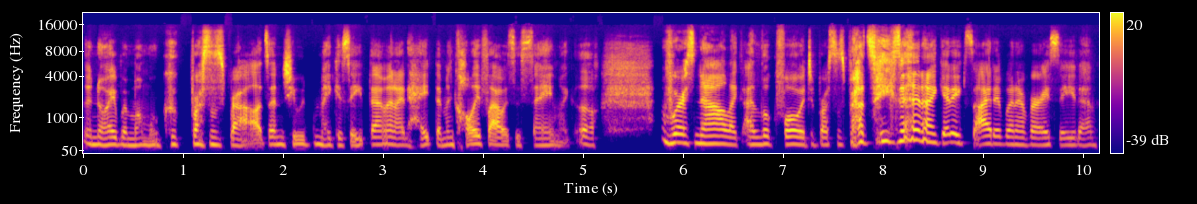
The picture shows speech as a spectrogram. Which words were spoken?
annoyed when mom would cook Brussels sprouts and she would make us eat them and I'd hate them. And cauliflower is the same, like, ugh. Whereas now, like, I look forward to Brussels sprout season. I get excited whenever I see them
